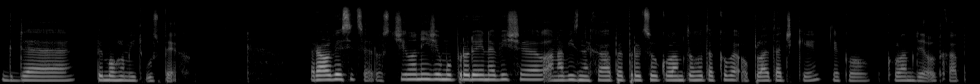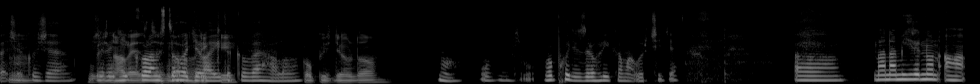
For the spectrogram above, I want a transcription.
kde by mohl mít úspěch. Ralf je sice rozčílený, že mu prodej nevyšel a navíc nechápe, proč jsou kolem toho takové oplétačky, jako kolem dild, chápeš? Hmm. Jako, že, lidi věc, kolem z toho dělají takové halo. Koupíš dildo? No, v, obchodě s rohlíkama určitě. Uh, má namířeno a...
